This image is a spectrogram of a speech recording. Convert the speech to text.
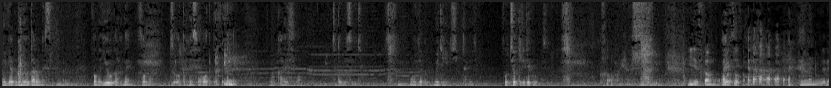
で逆に言うたるんですよ。そんなん言うからね、その、ずーっと目線を追って、その彼氏が、ちょっと見すぎちゃう。もう逆に見てへんし、みたいな。そっちを切れてくるんですよ。かわいらしい。いいですか？もう、ごちそうさま。うん、でね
